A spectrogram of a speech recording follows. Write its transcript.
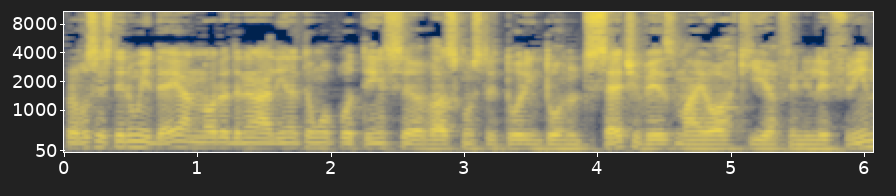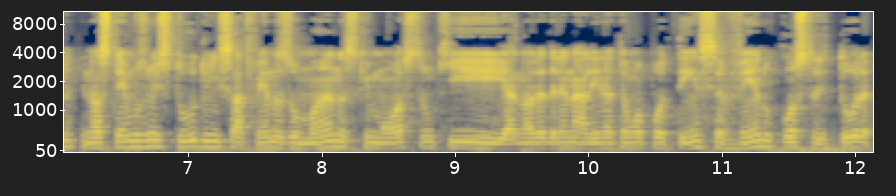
Para vocês vocês terem uma ideia, a noradrenalina tem uma potência vasoconstritora em torno de 7 vezes maior que a fenilefrina. E nós temos um estudo em safenas humanas que mostram que a noradrenalina tem uma potência venoconstritora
